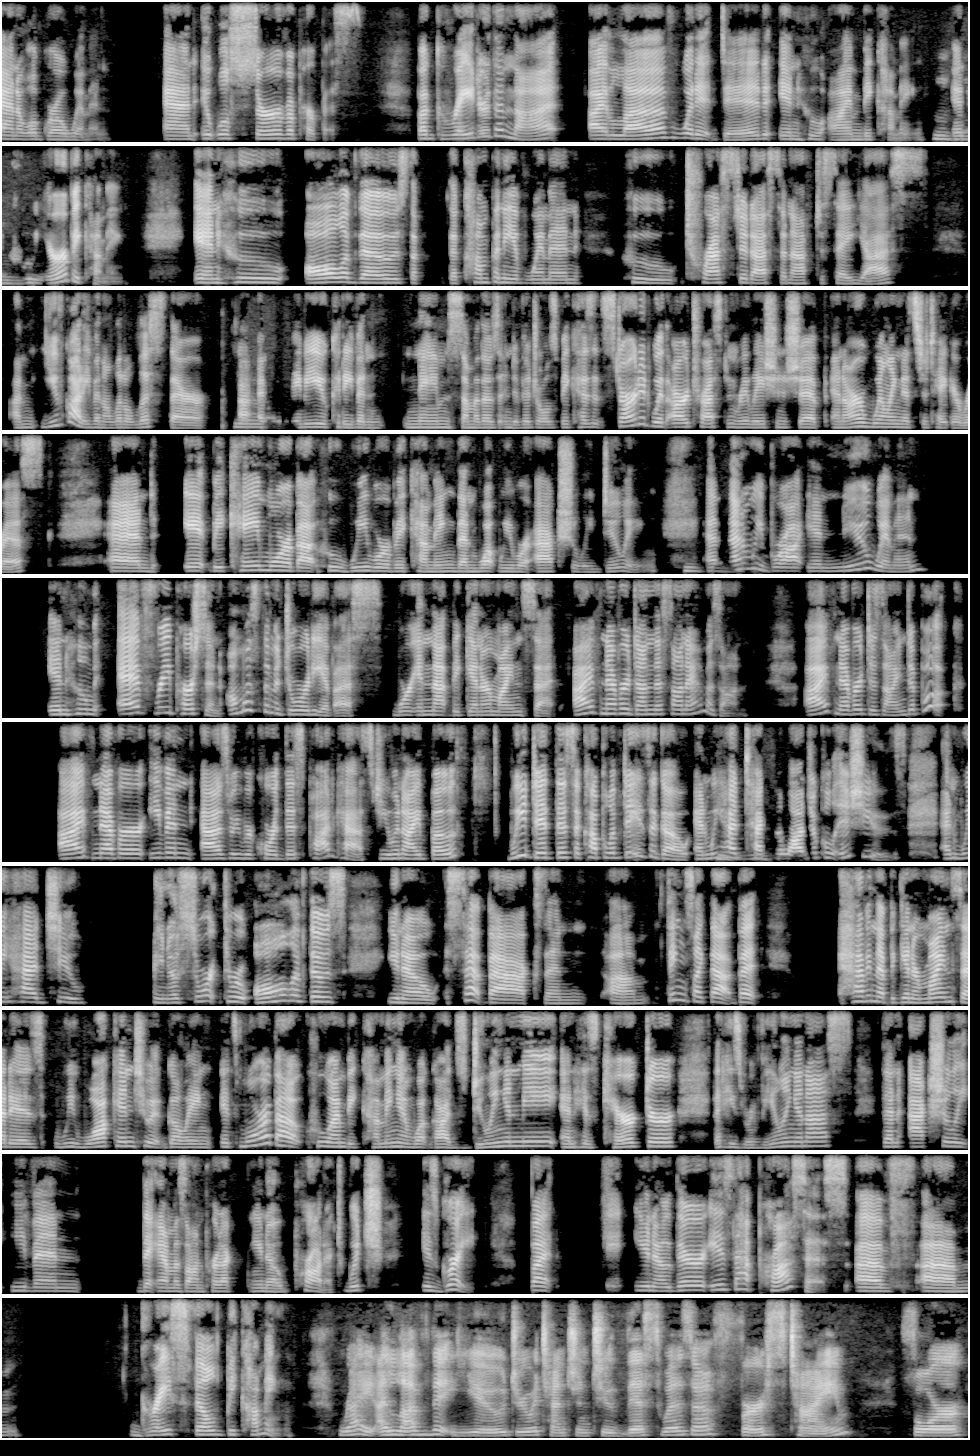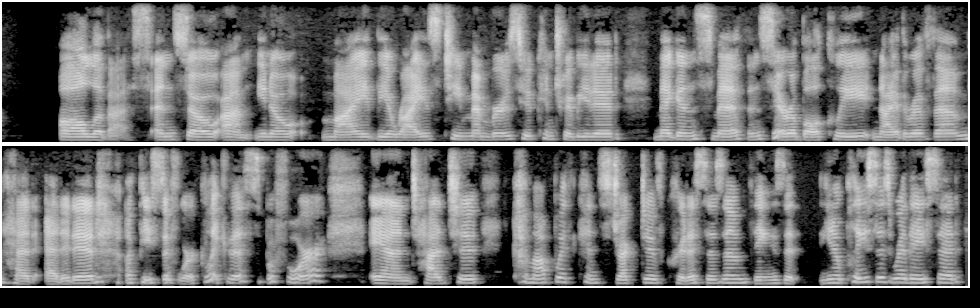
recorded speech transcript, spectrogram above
and it will grow women and it will serve a purpose. But greater than that, I love what it did in who I'm becoming, mm-hmm. in who you're becoming, in who all of those, the, the company of women who trusted us enough to say yes. Um, you've got even a little list there. Yeah. Uh, maybe you could even name some of those individuals because it started with our trust and relationship and our willingness to take a risk. And it became more about who we were becoming than what we were actually doing. Mm-hmm. And then we brought in new women in whom every person, almost the majority of us, were in that beginner mindset. I've never done this on Amazon. I've never designed a book. I've never, even as we record this podcast, you and I both, we did this a couple of days ago and we mm-hmm. had technological issues and we had to, you know, sort through all of those, you know, setbacks and um, things like that. But having that beginner mindset is we walk into it going, it's more about who I'm becoming and what God's doing in me and his character that he's revealing in us than actually even the Amazon product, you know, product, which is great. But eh, you know, there is that process of um grace filled becoming. Right. I love that you drew attention to this was a first time for all of us. And so, um, you know, my the Arise team members who contributed, Megan Smith and Sarah Bulkley, neither of them had edited a piece of work like this before and had to come up with constructive criticism, things that, you know, places where they said,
